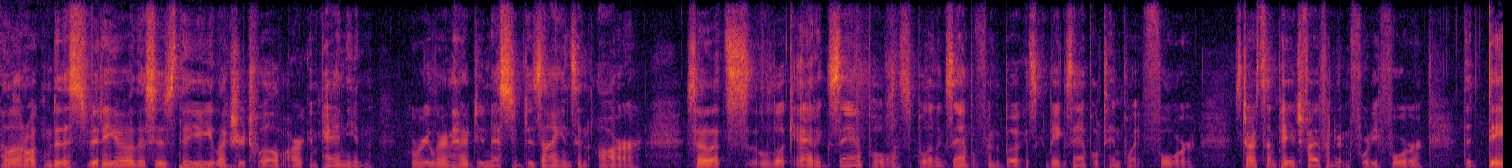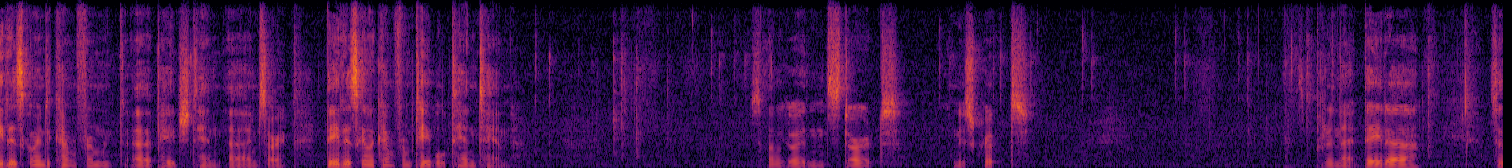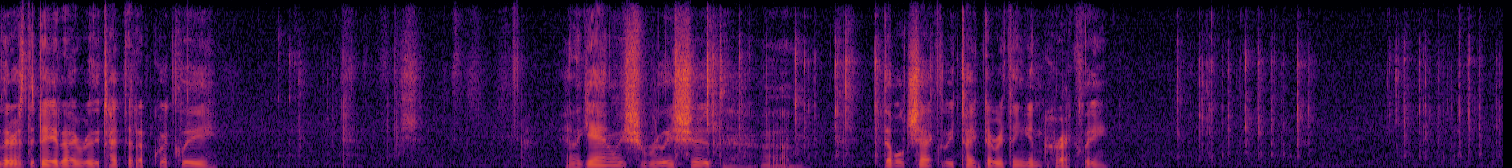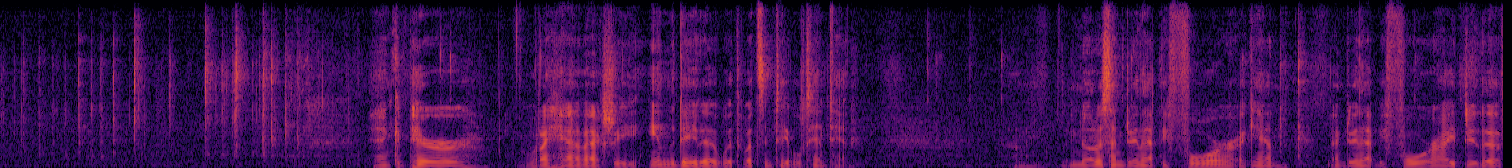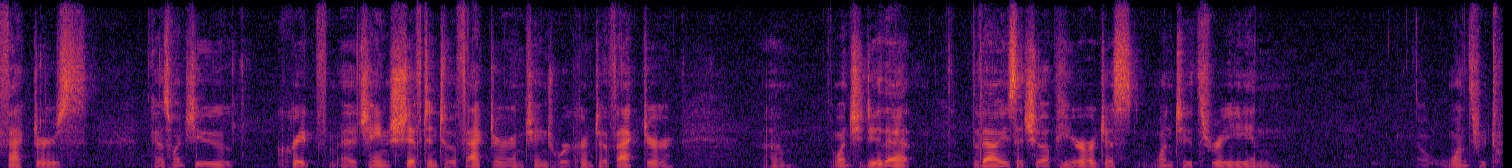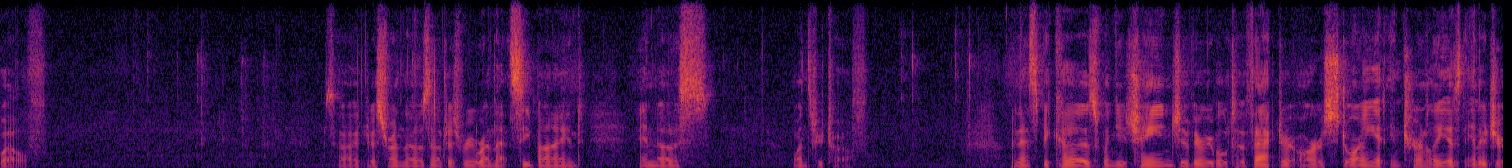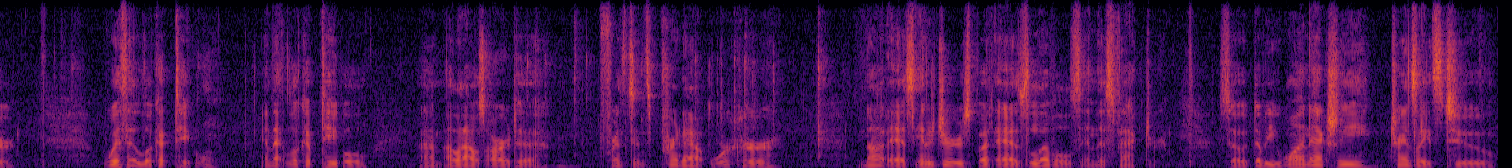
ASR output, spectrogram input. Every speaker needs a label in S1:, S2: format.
S1: Hello and welcome to this video. This is the Lecture 12 R Companion where we learn how to do nested designs in R. So let's look at example. Let's pull an example from the book. It's going to be example 10.4. Starts on page 544. The data is going to come from uh, page 10. Uh, I'm sorry. Data is going to come from table 1010. So let me go ahead and start a new script. Let's put in that data. So there's the data. I really typed that up quickly. And again, we sh really should uh, double check that we typed everything in correctly. And compare what I have actually in the data with what's in table 1010. Um, notice I'm doing that before, again, I'm doing that before I do the factors because once you create a uh, change shift into a factor and change worker into a factor um, once you do that the values that show up here are just 1 2 3 and 1 through 12 so I just run those and I'll just rerun that cbind and notice 1 through 12 and that's because when you change a variable to a factor or storing it internally as an integer with a lookup table, and that lookup table um, allows R to, for instance, print out worker not as integers but as levels in this factor. So W1 actually translates to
